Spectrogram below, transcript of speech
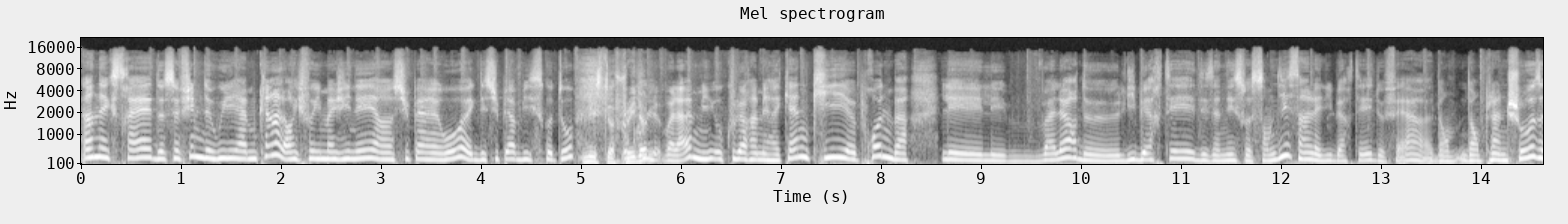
un extrait de ce film de William Klein. Alors il faut imaginer un super-héros avec des super biscottos. Mr. aux Freedom. couleurs- voilà, mis aux couleurs américaines, qui euh, prône bah, les, les valeurs de liberté des années 70, hein, la liberté de faire euh, dans, dans plein de choses.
